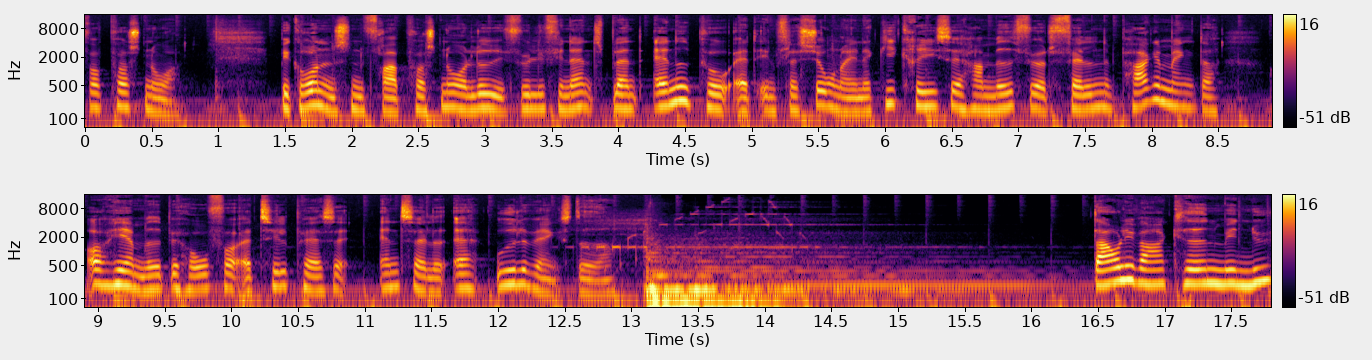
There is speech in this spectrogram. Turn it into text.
for PostNord. Begrundelsen fra PostNord lød ifølge Finans blandt andet på, at inflation og energikrise har medført faldende pakkemængder og hermed behov for at tilpasse antallet af udleveringssteder. Dagligvarekæden Menu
